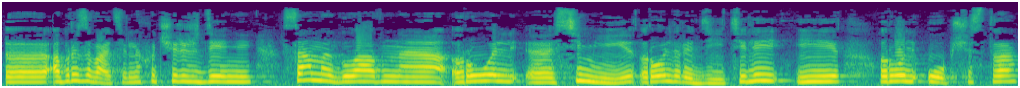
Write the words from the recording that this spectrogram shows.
э, образовательных учреждений. Самое главное – роль э, семьи, роль родителей и роль общества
